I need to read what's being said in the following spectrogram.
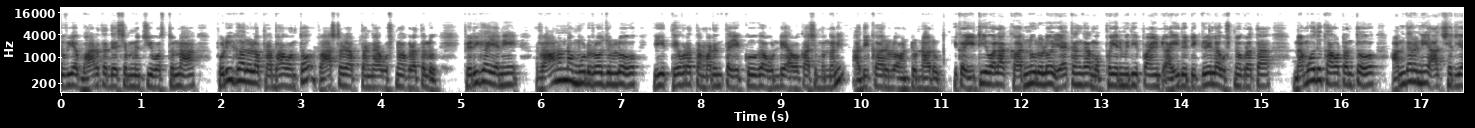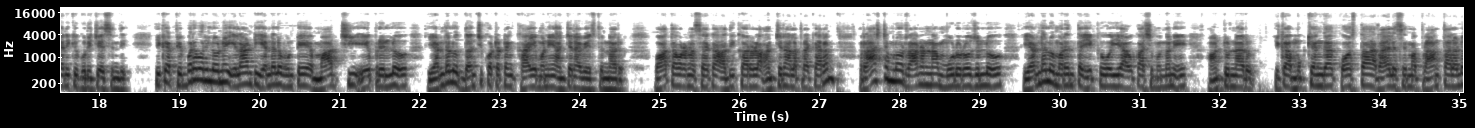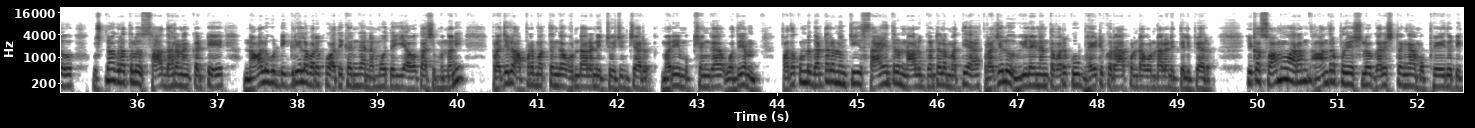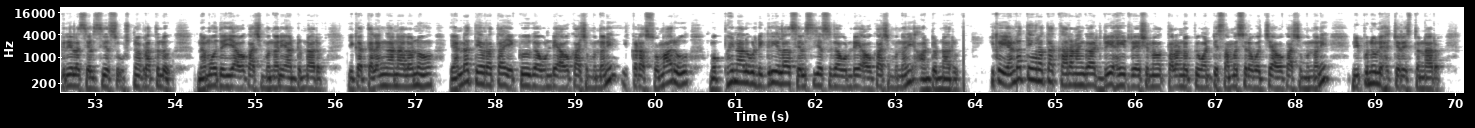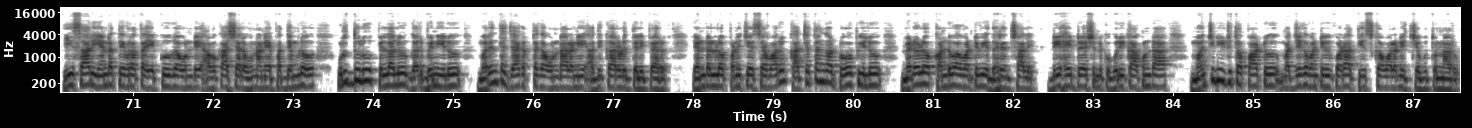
వాయువ్య భారతదేశం నుంచి వస్తున్న పొడిగాలుల ప్రభావంతో రాష్ట్ర వ్యాప్తంగా ఉష్ణోగ్రతలు పెరిగాయని రానున్న మూడు రోజుల్లో ఈ తీవ్రత మరింత ఎక్కువగా ఉండే అవకాశం ఉందని అధికారులు అంటున్నారు. ఇక ఇటీవల కర్నూలులో ఏకంగా ముప్పై ఎనిమిది పాయింట్ ఐదు డిగ్రీల ఉష్ణోగ్రత నమోదు కావడంతో అందరినీ ఆశ్చర్యానికి గురిచేసింది ఇక ఫిబ్రవరిలోనే ఇలాంటి ఎండలు ఉంటే మార్చి ఏప్రిల్లో ఎండలు దంచుకొట్టడం ఖాయమని అంచనా వేస్తున్నారు. వాతావరణ శాఖ అధికారుల అంచనాల ప్రకారం రాష్ట్రంలో రానున్న మూడు రోజుల్లో ఎండ ఎండలు మరింత ఎక్కువయ్యే అవకాశం ఉందని అంటున్నారు. ఇక ముఖ్యంగా కోస్తా రాయలసీమ ప్రాంతాలలో ఉష్ణోగ్రతలు సాధారణం కంటే నాలుగు డిగ్రీల వరకు అధికంగా నమోదయ్యే అవకాశం ఉందని ప్రజలు అప్రమత్తంగా ఉండాలని సూచించారు. మరీ ముఖ్యంగా ఉదయం పదకొండు గంటల నుంచి సాయంత్రం నాలుగు గంటల మధ్య ప్రజలు వీలైనంత వరకు బయటకు రాకుండా ఉండాలని తెలిపారు. ఇక సోమవారం ఆంధ్రప్రదేశ్లో గరిష్టంగా ముప్పై ఐదు డిగ్రీల సెల్సియస్ ఉష్ణోగ్రతలు నమోదయ్యే అవకాశం ఉందని అంటున్నారు. ఇక తెలంగాణలోనూ ఎండ తీవ్రత ఎక్కువగా ఉండే అవకాశం ఉందని ఇక్కడ సుమారు ముప్పై నాలుగు డిగ్రీల సెల్సియస్గా ఉండే అవకాశం ఉందని అంటున్నారు. ఇక ఎండ తీవ్రత కారణంగా డీహైడ్రేషన్ తలనొప్పి వంటి సమస్యలు వచ్చే అవకాశం ఉందని నిపుణులు హెచ్చరిస్తున్నారు. ఈసారి ఎండ తీవ్రత ఎక్కువగా ఉండే అవకాశాలు ఉన్న నేపథ్యంలో వృద్ధులు పిల్లలు గర్భిణీలు మరింత జాగ్రత్తగా ఉండాలని అధికారులు తెలిపారు. ఎండల్లో పనిచేసేవారు ఖచ్చితంగా టోపీలు మెడలో కండువా వంటివి ధరించాలి. డీహైడ్రేషన్కు గురి కాకుండా మంచినీటితో పాటు మజ్జిగ వంటివి కూడా తీసుకోవాలని చెబుతున్నారు.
